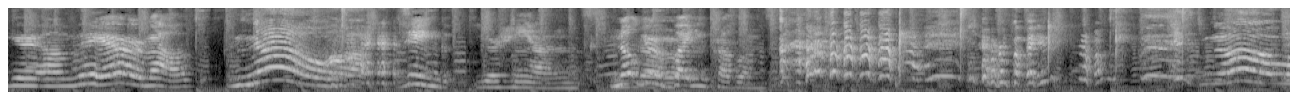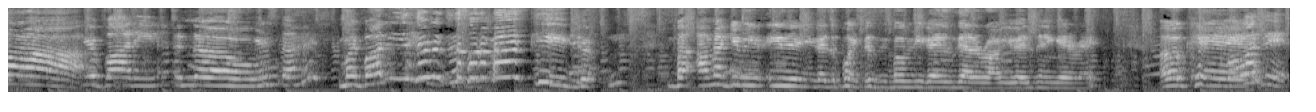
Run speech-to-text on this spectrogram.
your um hair or mouth. No! Ding. Your hands. No, No. your biting problems. body. No. Your stomach. My body is. That's what I'm asking. But I'm not giving either of you guys a point because both of you guys got it wrong. You guys didn't get it right. Okay. What was it?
